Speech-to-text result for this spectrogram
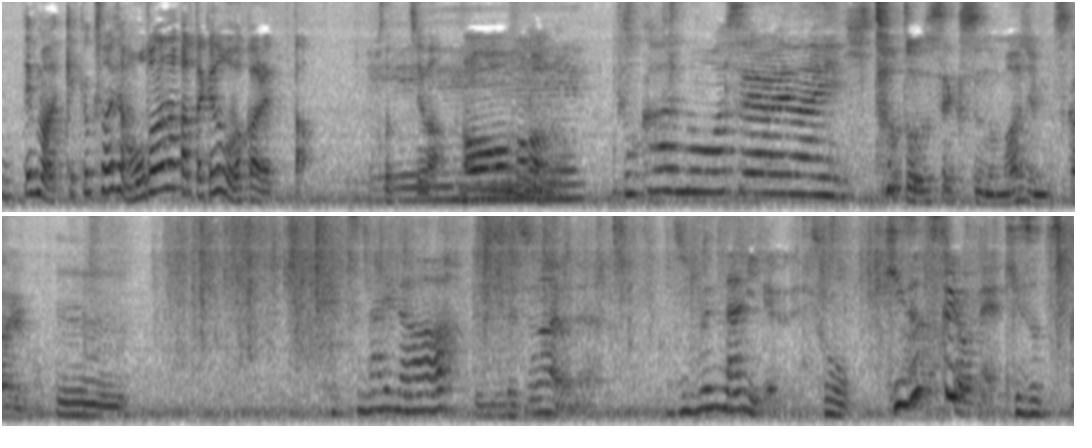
うん。でまあ結局その人は戻らなかったけど別れた。こっちは。あーそうなんだ他の忘れられない人とセックスのマジ疲れるの？うん。切ないな。切ないよね。自分何だよね。そう。傷つくよね。傷つく。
